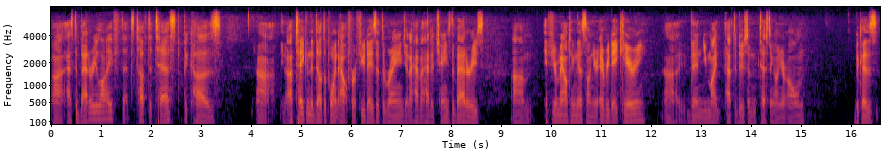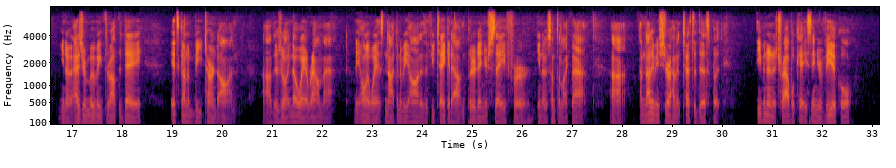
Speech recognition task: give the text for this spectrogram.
Uh, as to battery life, that's tough to test because uh, you know, I've taken the Delta Point out for a few days at the range and I haven't had to change the batteries. Um, if you're mounting this on your everyday carry, uh, then you might have to do some testing on your own because you know as you're moving throughout the day, it's going to be turned on. Uh, there's really no way around that. the only way it's not going to be on is if you take it out and put it in your safe or you know something like that. I'm not even sure I haven't tested this, but even in a travel case in your vehicle,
